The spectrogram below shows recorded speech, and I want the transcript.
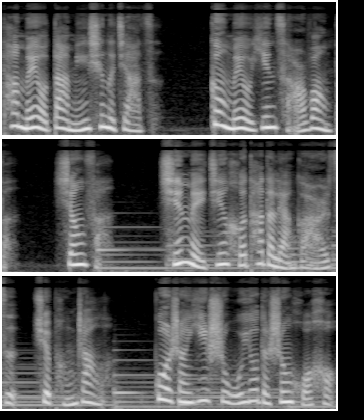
她没有大明星的架子，更没有因此而忘本。相反，秦美金和他的两个儿子却膨胀了，过上衣食无忧的生活后，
